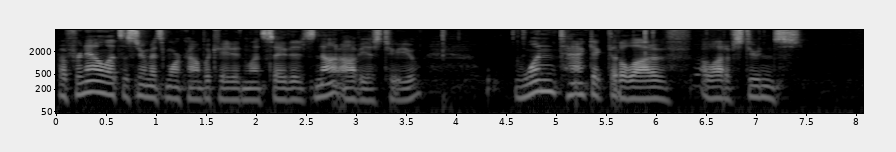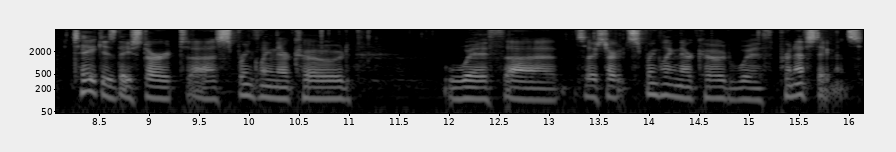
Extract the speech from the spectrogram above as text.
But for now, let's assume it's more complicated and let's say that it's not obvious to you one tactic that a lot of a lot of students take is they start uh, sprinkling their code with uh, so they start sprinkling their code with printf statements.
